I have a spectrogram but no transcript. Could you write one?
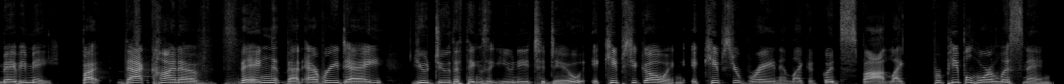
maybe me. But that kind of thing that every day you do the things that you need to do, it keeps you going. It keeps your brain in like a good spot. Like for people who are listening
